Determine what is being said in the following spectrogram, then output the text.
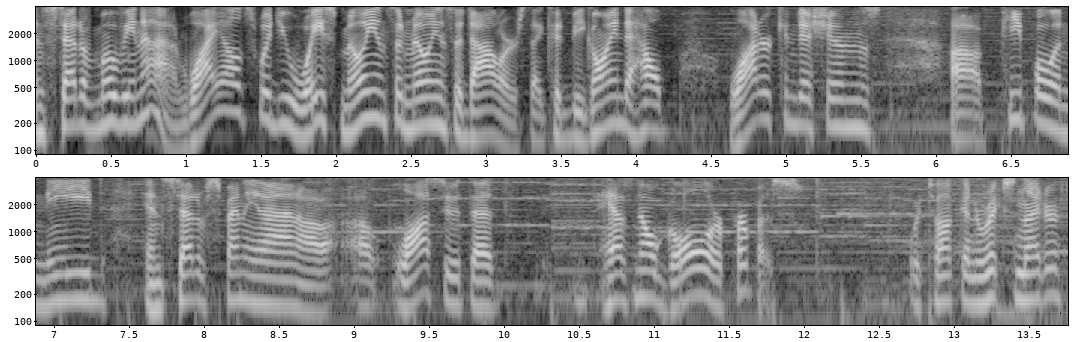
Instead of moving on, why else would you waste millions and millions of dollars that could be going to help water conditions, uh, people in need, instead of spending on a, a lawsuit that has no goal or purpose? We're talking to Rick Snyder,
